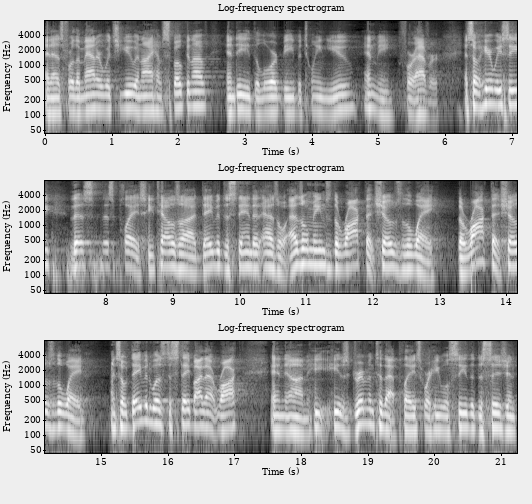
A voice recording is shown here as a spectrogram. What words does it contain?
And as for the matter which you and I have spoken of, indeed the Lord be between you and me forever. And so here we see this, this place. He tells uh, David to stand at Ezel. Ezel means the rock that shows the way. The rock that shows the way. And so David was to stay by that rock, and um, he, he is driven to that place where he will see the decision,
